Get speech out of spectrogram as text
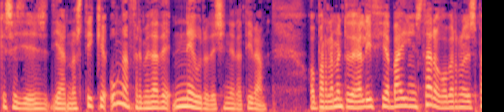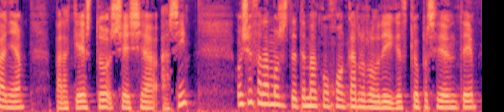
que se lles diagnostique unha enfermedade neurodegenerativa. O Parlamento de Galicia vai instar ao Goberno de España para que isto sexa así Hoxe falamos este tema con Juan Carlos Rodríguez, que é o presidente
